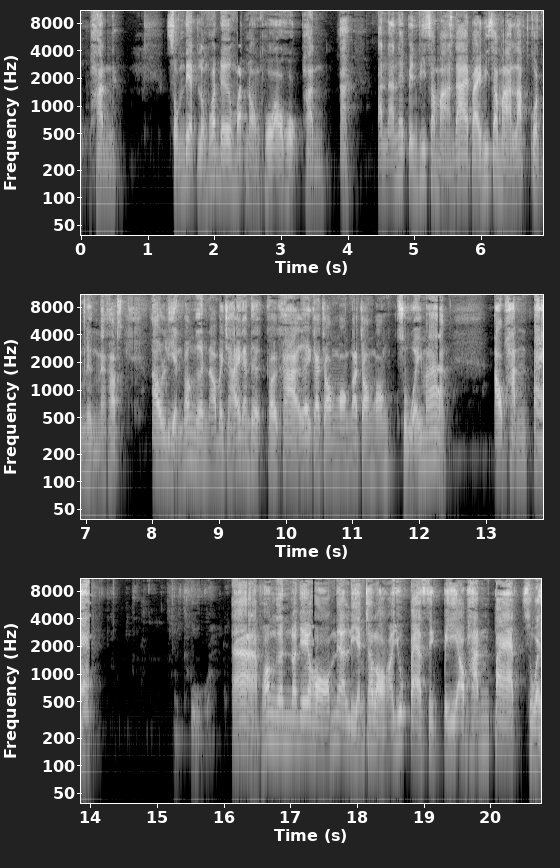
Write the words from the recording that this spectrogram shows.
กพันสมเด็จหลวงพ่อเดิมวัดหนองโพเอาหกพันอะอันนั้นให้เป็นพี่สมานได้ไปพี่สมานรับกดหนึ่งนะครับ เอาเหรียญพ่อเงินเอาไปใช้กันเถอะค่อยค่าเอ้ยกระจองงองกระจองงองสวยมาก เอาพันแปดถูกว่ะอ่าพ่อเงินนอนยายหอมเนี่ยเหรียญฉลองอายุแปดสิบปีเอาพันแปดสวย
